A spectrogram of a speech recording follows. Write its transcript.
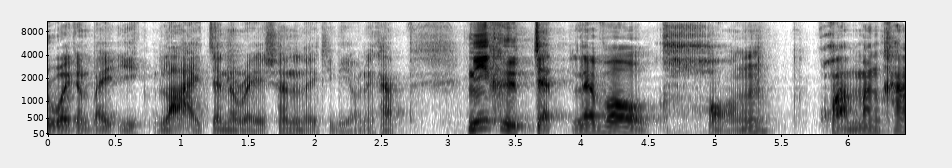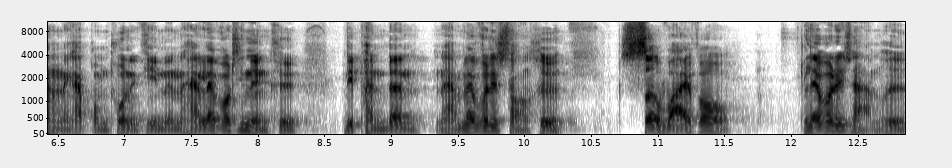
รวยกันไปอีกหลายเจเนอเรชันเลยทีเดียวนะครับ นี่คือ7 level ของ ความมั่งคั่งนะครับ ผมทวนอีกทีนึงนะฮะ level ที่ 1 คือ dependent นะครับ level ที่ 2 คือ survival level ที่ 3 คือ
